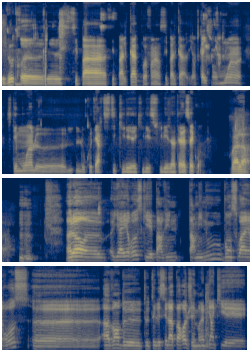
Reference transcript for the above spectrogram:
Les autres, euh, c'est pas, c'est pas le cas, quoi. Enfin, c'est pas le cas. en tout cas, ils sont moins, c'était moins le, le, côté artistique qui les, qui les, qui les intéressait, quoi. Voilà. Mhm. Alors, euh, il y a Eros qui est parvenu, parmi nous. Bonsoir Eros. Euh, avant de, te laisser la parole, j'aimerais bien qu'il y ait,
